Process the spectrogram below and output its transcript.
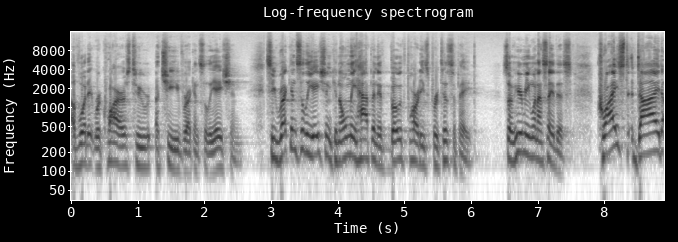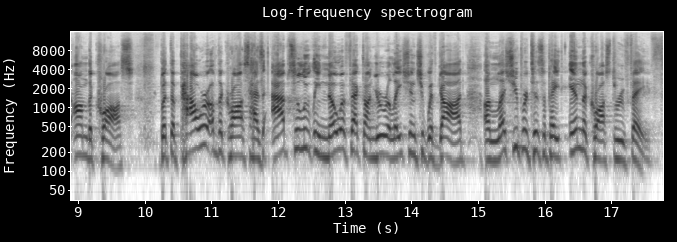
of what it requires to achieve reconciliation. See, reconciliation can only happen if both parties participate. So, hear me when I say this Christ died on the cross, but the power of the cross has absolutely no effect on your relationship with God unless you participate in the cross through faith.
